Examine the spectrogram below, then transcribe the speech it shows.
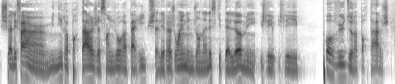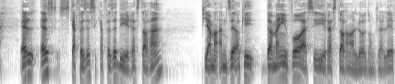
je suis allé faire un mini reportage de cinq jours à Paris, puis je suis allé rejoindre une journaliste qui était là, mais je l'ai, je l'ai pas vu du reportage. Elle, elle, ce qu'elle faisait, c'est qu'elle faisait des restaurants, puis elle, elle me disait, ok, demain va à ces restaurants-là. Donc j'allais,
